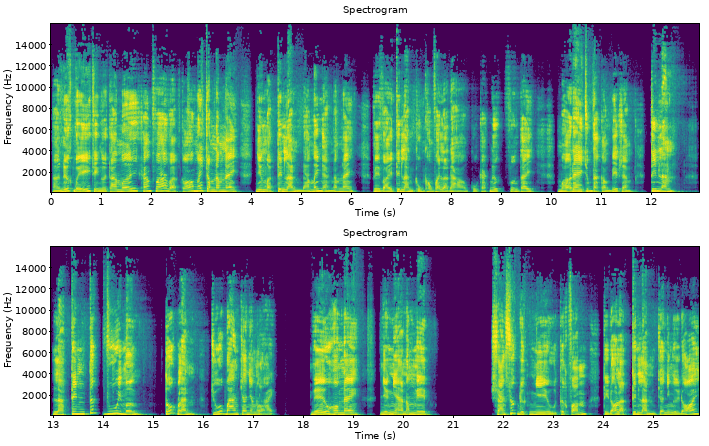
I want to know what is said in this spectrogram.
à, nước Mỹ thì người ta mới khám phá và có mấy trăm năm nay nhưng mà tin lành đã mấy ngàn năm nay. Vì vậy tin lành cũng không phải là đạo của các nước phương Tây. Mà ở đây chúng ta cần biết rằng tin lành là tin tức vui mừng, tốt lành Chúa ban cho nhân loại. Nếu hôm nay những nhà nông nghiệp sản xuất được nhiều thực phẩm thì đó là tin lành cho những người đói.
